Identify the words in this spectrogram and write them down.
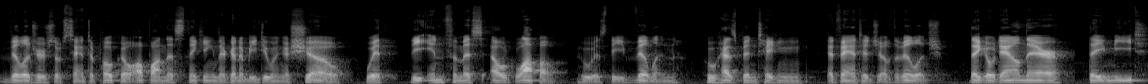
villagers of Santa Poco up on this, thinking they're going to be doing a show with the infamous El Guapo, who is the villain who has been taking advantage of the village. They go down there, they meet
